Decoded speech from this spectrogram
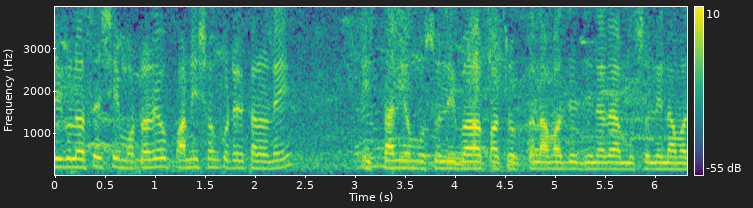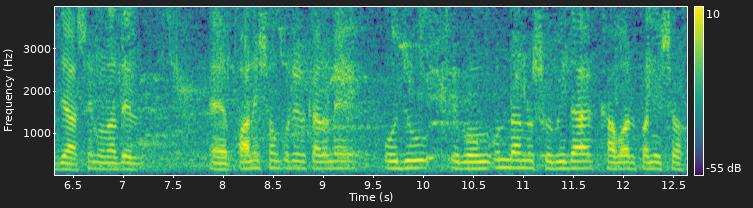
যেগুলো আছে, সেই মোটরেও পানি সংকটের কারণে স্থানীয় মুসল্লি বা পাচক নামাজে, যিনারা মুসল্লি নামাজে আসেন, ওনাদের পানি সংকটের কারণে অজু এবং অন্যান্য সুবিধা, খাবার পানি সহ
